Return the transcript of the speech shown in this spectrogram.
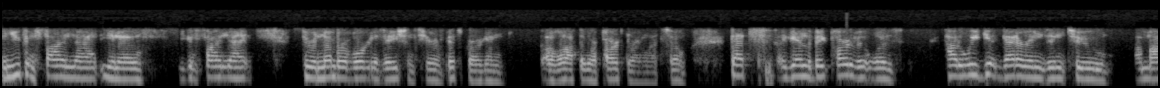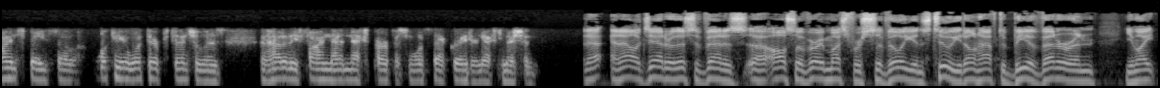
And you can find that you know you can find that through a number of organizations here in pittsburgh and a lot that we're partnering with. So that's again the big part of it was how do we get veterans into a mind space of looking at what their potential is and how do they find that next purpose and what's that greater next mission and Alexander, this event is uh, also very much for civilians too. You don't have to be a veteran. You might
